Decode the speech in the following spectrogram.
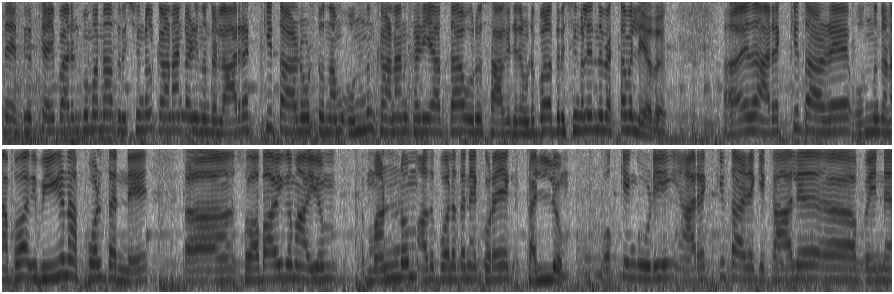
അതെ തീർച്ചയായും. അരുൺകുമാറിന് ആ ദൃശ്യങ്ങൾ കാണാൻ കഴിയുന്നുണ്ടല്ലോ. അരയ്ക്ക് താഴോട്ട് നാം ഒന്നും കാണാൻ കഴിയാത്ത ഒരു സാഹചര്യമുണ്ട് ഇപ്പോൾ ആ ദൃശ്യങ്ങളിൽ നിന്ന് വ്യക്തമല്ലേ അത്? അതായത് അരയ്ക്ക് താഴെ ഒന്നും കാണാം. അപ്പോൾ വീണപ്പോൾ തന്നെ സ്വാഭാവികമായും മണ്ണും അതുപോലെ തന്നെ കുറേ കല്ലും ഒക്കെയും കൂടി അരയ്ക്ക് താഴേക്ക് കാൽ പിന്നെ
